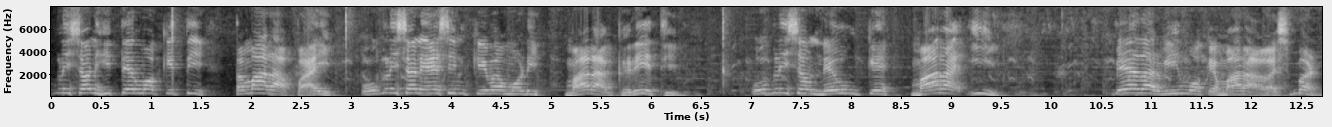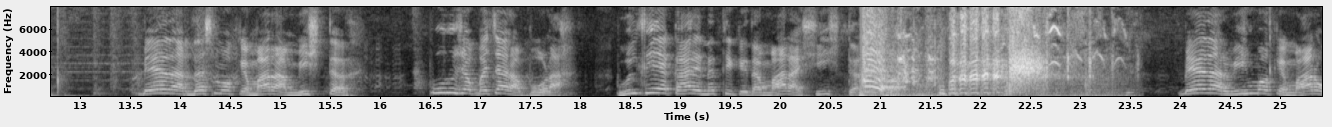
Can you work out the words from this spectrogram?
ઓગણીસો ને સિત્તેરમાં કીધી તમારા ભાઈ. ઓગણીસો ને એંસીમાં કહેવા મળી મારા ઘરેથી. ઓગણીસો નેવું કે મારા ઈ. બે હજાર વીસમાં કે મારા હસબન્ડ બે હજાર દસમો કે મારા મિસ્ટર પુરુષો બચારા ભોળા. ભૂલથી એ કારે નથી કહેતા મારા સિસ્ટર. બે હજાર વીસમો કે મારો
